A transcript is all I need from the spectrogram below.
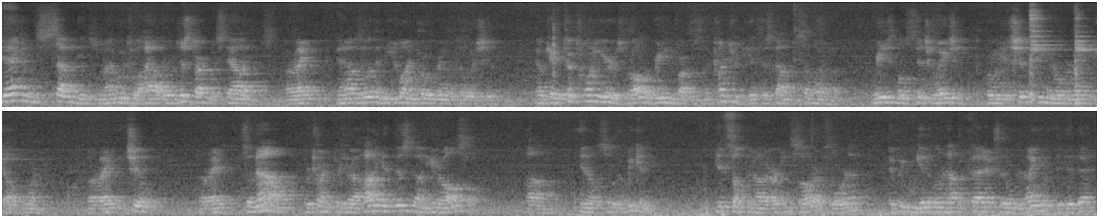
back in the seventies, when I moved to Ohio, we were just starting with stallions, all right? And I was with an equine program with OSU. Okay, it took twenty years for all the breeding farms in the country to get this down to somewhat of a reasonable situation where we could ship semen overnight to California, all right, and chill, all right? So now, we're trying to figure out how to get this done here also, um, you know, so that we can get something out of Arkansas or Florida, if we can get it, learn how to FedEx it overnight, like they did that.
